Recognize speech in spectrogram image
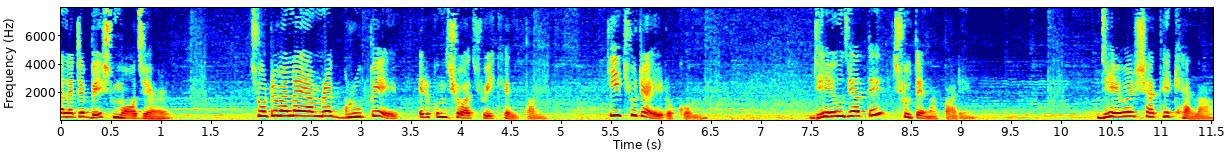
খেলাটা বেশ মজার। ছোটবেলায় আমরা গ্রুপে এরকম ছোঁয়াছুঁই খেলতাম। কিছুটা এরকম। ঢেউ যাতে ছুতে না পারে। ঢেউয়ের সাথে খেলা।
